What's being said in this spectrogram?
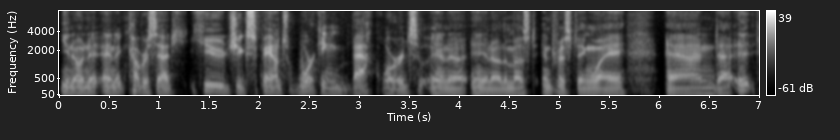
you know, and it, and it covers that huge expanse working backwards in a you know the most interesting way. And uh, it,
